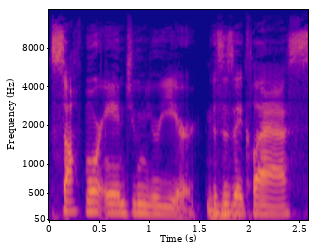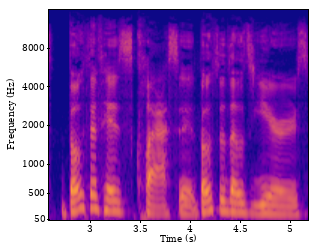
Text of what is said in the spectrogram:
sophomore and junior year. This is a class, both of his classes, both of those years.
